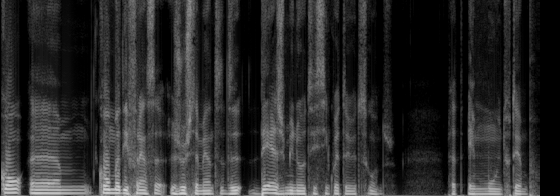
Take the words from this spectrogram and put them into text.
com, um, com uma diferença justamente de 10 minutos e 58 segundos. Portanto, é muito tempo.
